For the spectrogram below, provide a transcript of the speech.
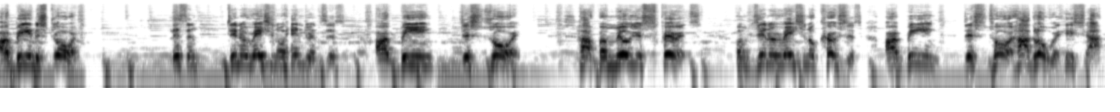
are being destroyed. Listen, generational hindrances are being destroyed. How familiar spirits from generational curses are being destroyed. Ha, glory. He shot.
